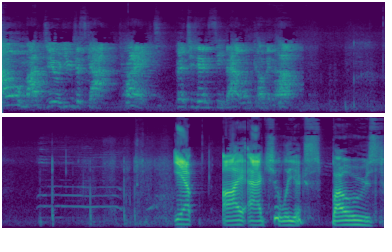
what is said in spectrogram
Oh my dude, you just got pranked. Bet you didn't see that one coming, huh? Yep, I actually exposed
